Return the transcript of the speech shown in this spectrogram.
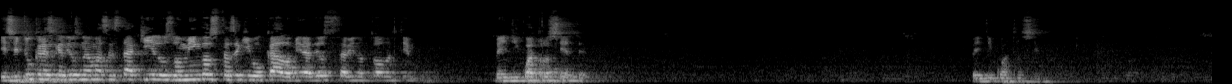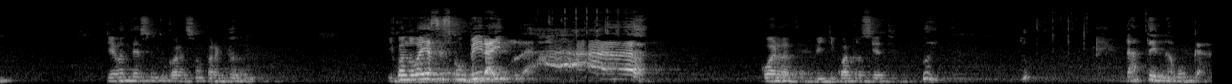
Y si tú crees que Dios nada más está aquí los domingos, estás equivocado. Mira, Dios está viendo todo el tiempo. 24-7. 24-7. Llévate eso en tu corazón para que... Y cuando vayas a escupir ahí, Acuérdate, 24-7. Date en la boca.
